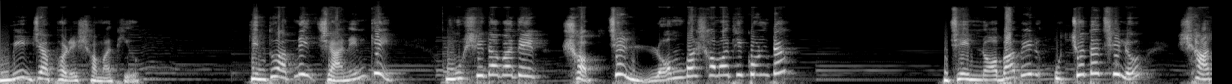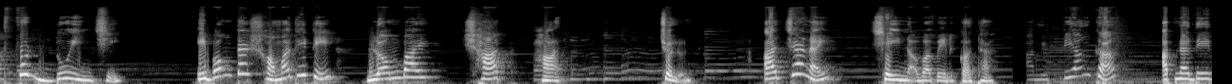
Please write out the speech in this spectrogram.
মির্জাফরের সমাধিও। কিন্তু আপনি জানেন কি? মুর্শিদাবাদের সবচেয়ে লম্বা সমাধি কোনটা? যে নবাবের উচ্চতা ছিল সাত ফুট দুই ইঞ্চি এবং তার সমাধিটি লম্বায় সাত হাত। চলুন, আজ জানাই সেই নবাবের কথা। আমি প্রিয়াঙ্কা, আপনাদের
